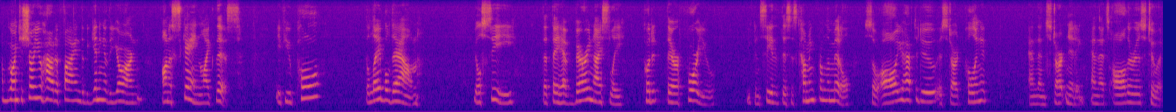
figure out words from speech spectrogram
I'm going to show you how to find the beginning of the yarn on a skein like this. If you pull the label down you'll see that they have very nicely put it there for you. You can see that this is coming from the middle so all you have to do is start pulling it and then start knitting and that's all there is to it.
